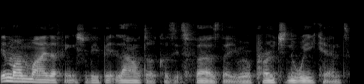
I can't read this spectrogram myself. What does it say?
In my mind, I think it should be a bit louder because it's Thursday. We're approaching the weekend.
